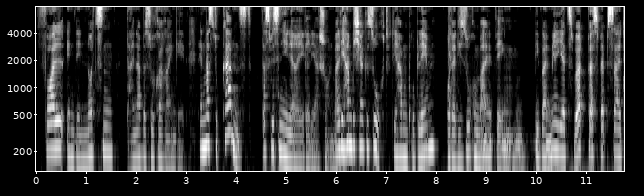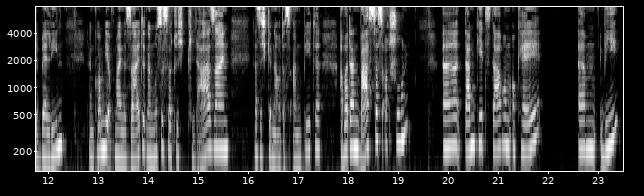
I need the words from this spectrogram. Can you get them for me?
voll in den Nutzen deiner Besucher reingeht. Denn was du kannst, das wissen die in der Regel ja schon, weil die haben dich ja gesucht. Die haben ein Problem oder die suchen meinetwegen, wie bei mir jetzt WordPress-Webseite Berlin. Dann kommen die auf meine Seite, dann muss es natürlich klar sein, dass ich genau das anbiete. Aber dann war's das auch schon. Äh, dann geht's darum, okay, ähm, wie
